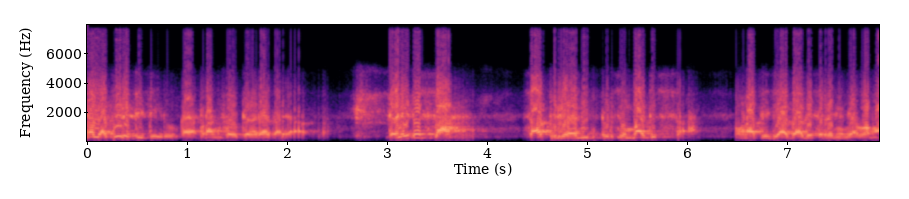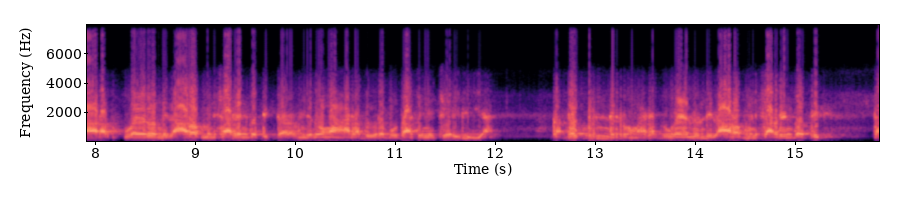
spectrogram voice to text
yang nggak boleh ditiru, kayak perang saudara, kayak apa. Dan itu sah. Saya berani bersumpah itu sah. Wong Nabi jaga ada sering nggak wong Arab. Wairun mil Arab mensarin ketika menjadi wong Arab itu reputasi ini jahiliyah. Gak tau bener wong Arab. Wairun mil Arab mensarin ketika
